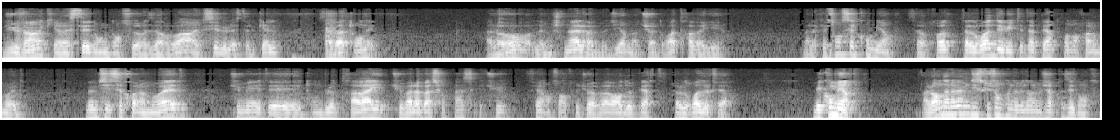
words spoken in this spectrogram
du vin qui est resté donc dans ce réservoir, et que si le laisse tel quel, ça va tourner. Alors, la Mishnah, elle va me dire, ben, tu as le droit de travailler. Ben, la question, c'est combien? Tu as le droit d'éviter ta perte pendant Khalamoued. Même si c'est Khalamoued, tu mets ton bleu de travail, tu vas là-bas sur place, et tu fais en sorte que tu vas pas avoir de perte. Tu as le droit de le faire. Mais combien? Alors, on a la même discussion qu'on avait dans la Mishnah précédente.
